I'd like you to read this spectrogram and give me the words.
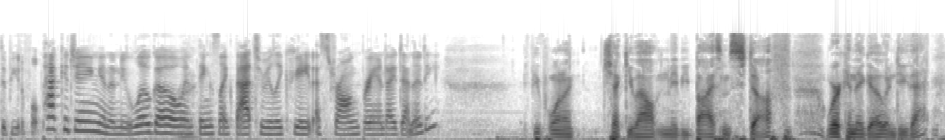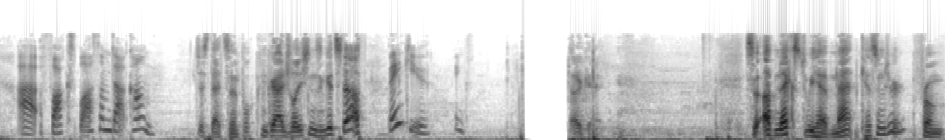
the beautiful packaging and a new logo and things like that to really create a strong brand identity. If people want to check you out and maybe buy some stuff, where can they go and do that? Uh, foxblossom.com. Just that simple. Congratulations and good stuff. Thank you. Thanks. Okay. So up next we have Matt Kesinger from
